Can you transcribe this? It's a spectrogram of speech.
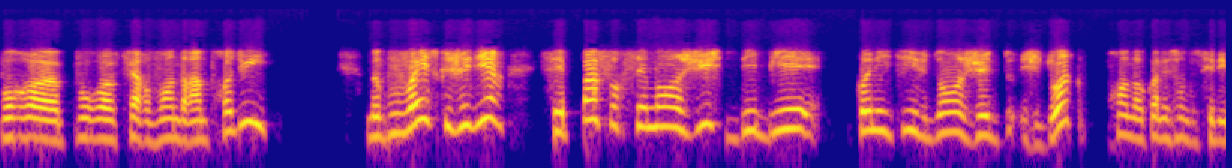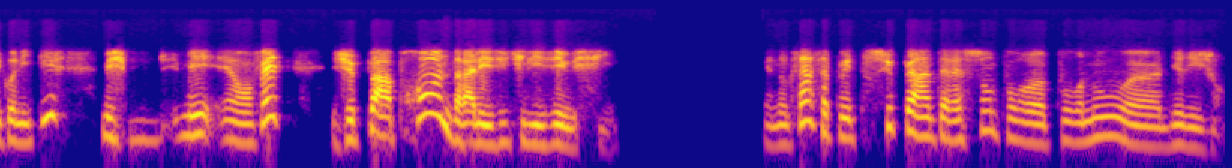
pour, euh, pour faire vendre un produit. Donc, vous voyez ce que je veux dire? Ce n'est pas forcément juste des biais cognitifs dont je, je, dois prendre en connaissance de ces biais cognitifs, mais, mais en fait, je peux apprendre à les utiliser aussi. Et donc ça, ça peut être super intéressant pour, pour nous euh, dirigeants.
